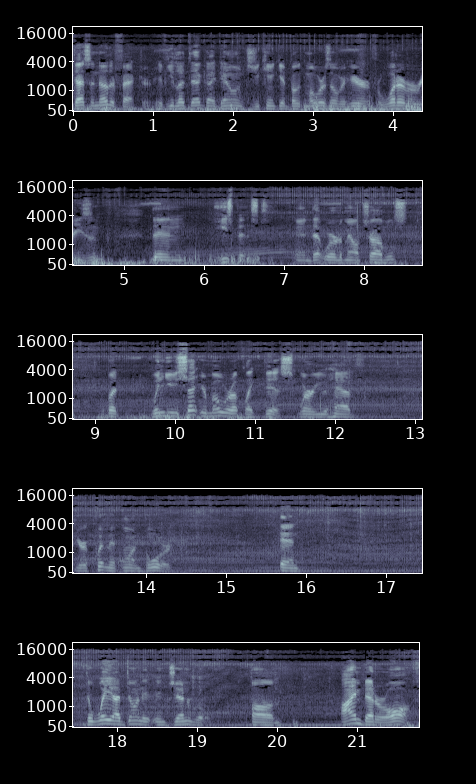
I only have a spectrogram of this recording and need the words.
that's another factor. If you let that guy down because you can't get both mowers over here for whatever reason, then he's pissed, and that word of mouth travels. But when you set your mower up like this, where you have your equipment on board, and the way I've done it in general, um, I'm better off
